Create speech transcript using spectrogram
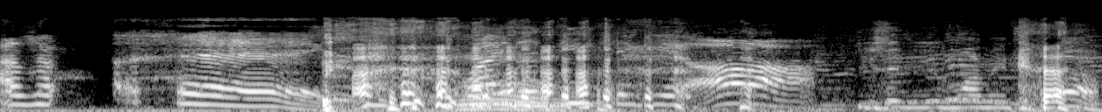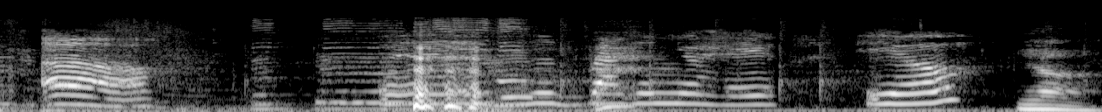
I don't, hey, why did you take it off? You said you want me to off. Oh. Yeah.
